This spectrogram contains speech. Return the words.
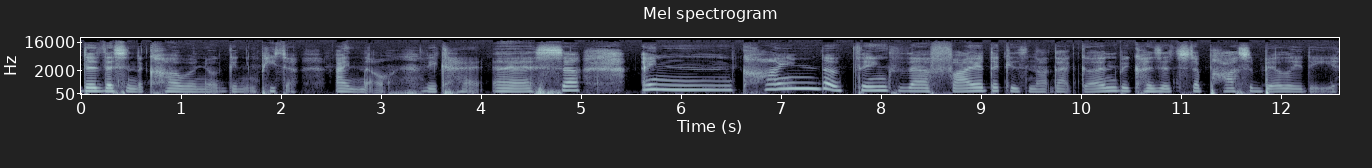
did this in the car when we were getting pizza, I know. Because uh, so kind of think the fire deck is not that good because it's the possibility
